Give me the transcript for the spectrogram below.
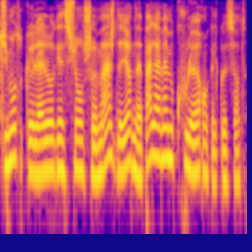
Tu montres que l'allocation chômage, d'ailleurs, n'a pas la même couleur, en quelque sorte.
